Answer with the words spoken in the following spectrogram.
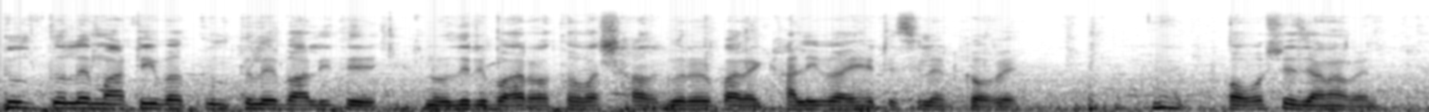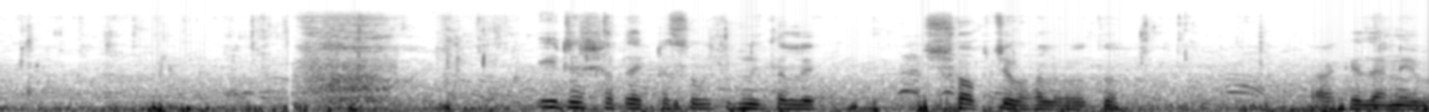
তুলতুলে মাটি বা তুলতুলে বালিতে নদীর পার অথবা সাগরের পাড়ে খালি পায়ে হেঁটেছিলেন কবে? অবশ্যই জানাবেন। এটার সাথে একটা ছবি তুলে নিতে সবচেয়ে ভালো হতো। কাকে জানিব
